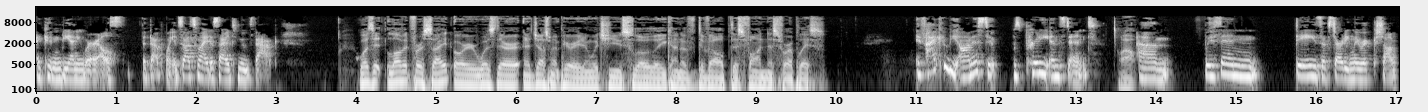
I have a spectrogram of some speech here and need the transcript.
I couldn't be anywhere else at that point. So that's when I decided to move back. Was it love at first sight or was there an adjustment period in which you slowly kind of developed this fondness for a place? If I can be honest, it was pretty instant. Wow. Um, within days of starting the rickshaw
